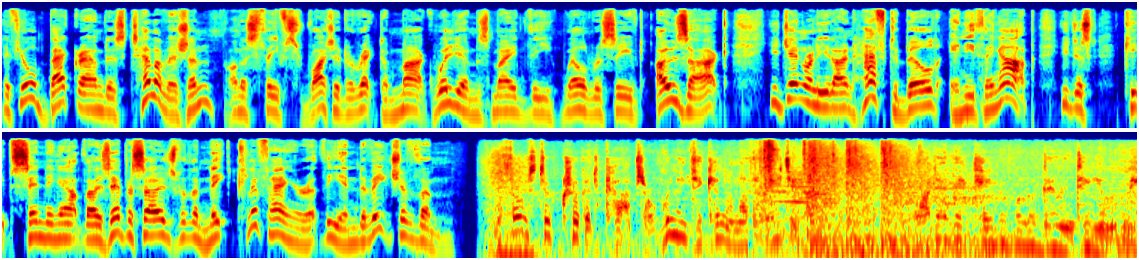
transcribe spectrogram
If your background is television, Honest Thief's writer director Mark Williams made the well received Ozark, you generally don't have to build anything up. You just keep sending out those episodes with a neat cliffhanger at the end of each of them. If those two crooked cops are willing to kill another agent, what are they capable of doing to you and me?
